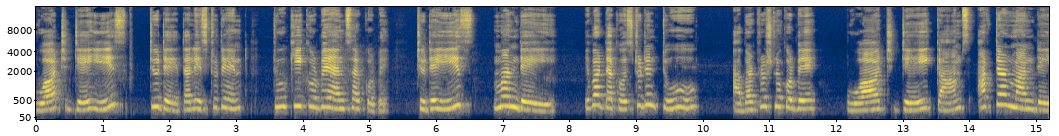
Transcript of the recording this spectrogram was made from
হোয়াট ডে ইজ টুডে তাহলে স্টুডেন্ট টু কি করবে? অ্যান্সার করবে। টুডে ইজ মানডে এবার দেখো স্টুডেন্ট টু আবার প্রশ্ন করবে what day comes after Monday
